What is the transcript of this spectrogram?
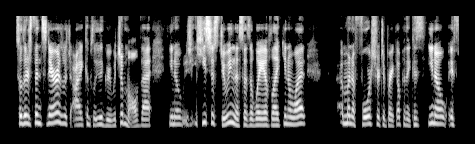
So there's been scenarios, which I completely agree with Jamal, that, you know, he's just doing this as a way of, like, you know what? I'm to force her to break up with it because you know if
